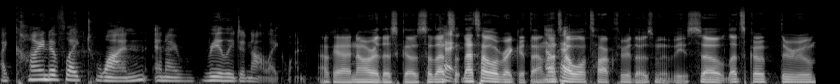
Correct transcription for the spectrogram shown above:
I kind of liked one, and I really did not like one. Okay, I know where this goes. So that's Okay. that's how we'll break it down. That's Okay. how we'll talk through those movies. So let's go through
